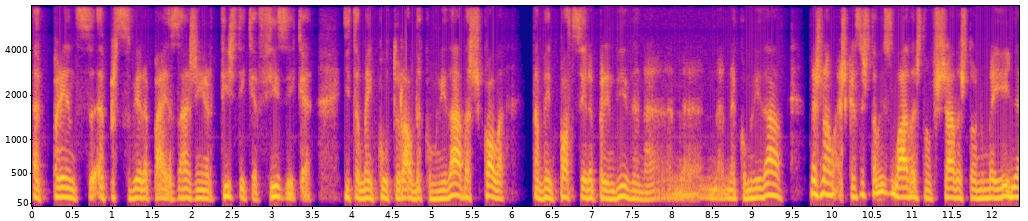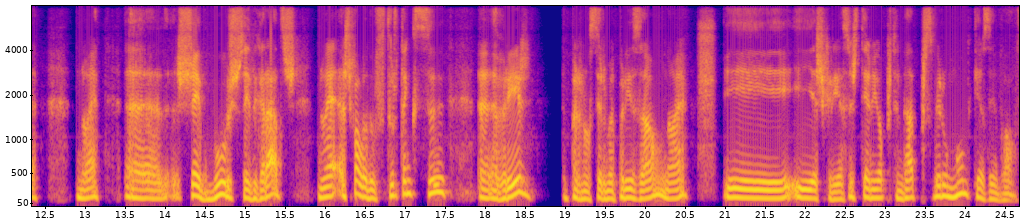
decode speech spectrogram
aprende-se a perceber a paisagem artística, física e também cultural da comunidade. A escola também pode ser aprendida na, na, na, na comunidade, mas não, as crianças estão isoladas, estão fechadas, estão numa ilha, não é? Uh, cheio de muros, cheio de grades, não é? A escola do futuro tem que se uh, abrir para não ser uma prisão, não é? E, e, as crianças terem a oportunidade de perceber o mundo que as envolve.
